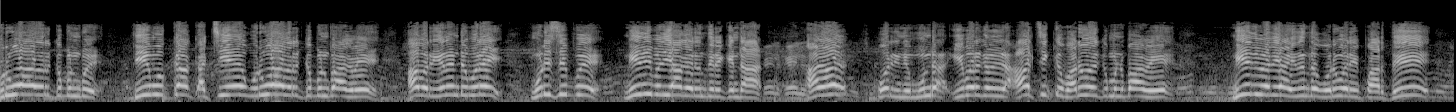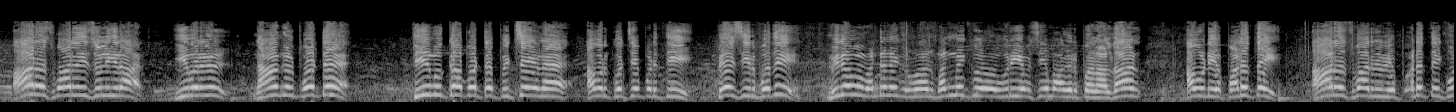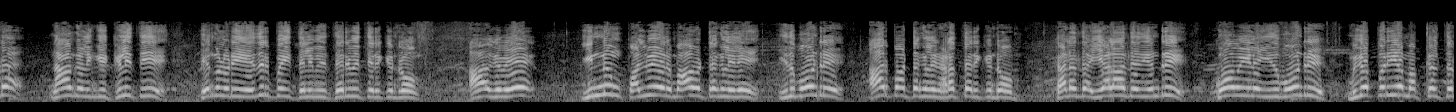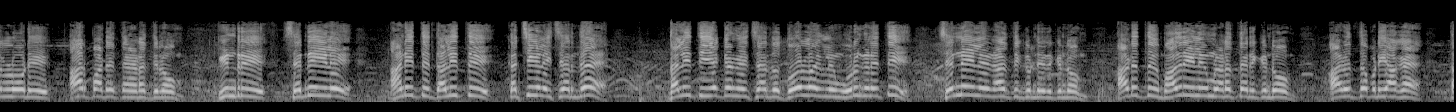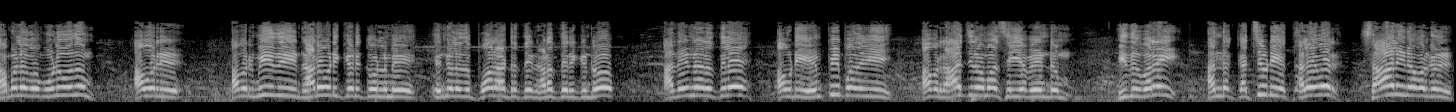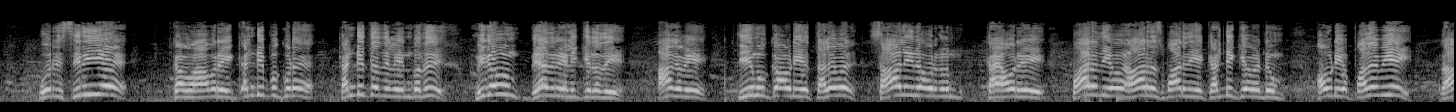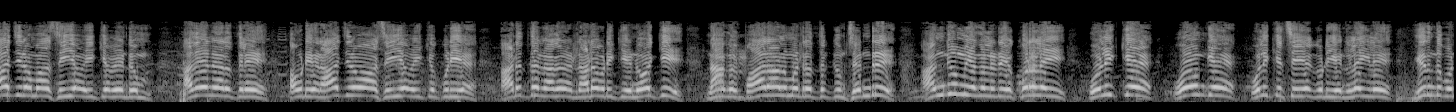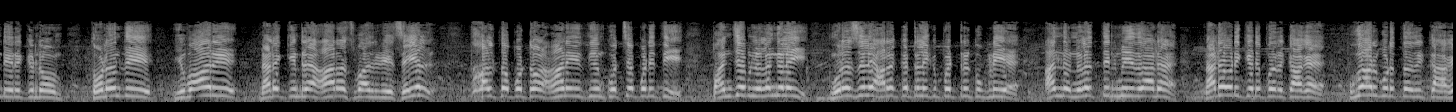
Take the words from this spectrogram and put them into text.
உருவாவதற்கு முன்பு திமுக கட்சியே உருவாவதற்கு முன்பாகவே அவர் இரண்டு முறை முனிசிப்பு நீதிபதியாக இருந்திருக்கின்றார். ஆனால் ஒரு முன்ன இவர்கள் ஆட்சிக்கு வருவதற்கு முன்பாகவே நீதிபதியாக இருந்த ஒருவரை பார்த்து ஆர் எஸ் பாரதி சொல்லுகிறார் இவர்கள் நாங்கள் போட்ட திமுக போட்ட பிச்சை என அவர் கொச்சைப்படுத்தி பேசியிருப்பது மிகவும் வண்டனைக்கு வ- வன்மைக்கு உரிய விஷயமாக இருப்பதனால்தான் அவருடைய படத்தை ஆர் எஸ் பாரதியுடைய படத்தை கூட நாங்கள் இங்கு கிழித்து எங்களுடைய எதிர்ப்பை தெளிவி தெரிவித்திருக்கின்றோம். ஆகவே இன்னும் பல்வேறு மாவட்டங்களிலே இதுபோன்று ஆர்ப்பாட்டங்களை நடத்த இருக்கின்றோம் கடந்த ஏழாம் தேதி என்று கோவையில் இதுபோன்று மிகப்பெரிய மக்கள் திரளோடு ஆர்ப்பாட்டத்தை நடத்தினோம். இன்று சென்னையிலே அனைத்து தலித்து கட்சிகளைச் சேர்ந்த தலித்து இயக்கங்களைச் சேர்ந்த தோழர்களையும் ஒருங்கிணைத்து சென்னையிலே நடத்தி கொண்டிருக்கின்றோம். அடுத்து மதுரையிலும் நடத்த இருக்கின்றோம் அடுத்தபடியாக தமிழகம் முழுவதும் அவர் அவர் மீது நடவடிக்கை எடுக்கவில்லை எங்களது போராட்டத்தை நடத்த இருக்கின்றோம் அதே நேரத்தில் அவருடைய எம்பி பதவியை அவர் ராஜினாமா செய்ய வேண்டும். இதுவரை அந்த கட்சியுடைய தலைவர் ஸ்டாலின் அவர்கள் ஒரு சிறிய அவரை கண்டிப்பு கூட கண்டித்ததில்லை என்பது மிகவும் வேதனை அளிக்கிறது. ஆகவே திமுகவுடைய தலைவர் ஸ்டாலின் அவர்களும் அவரை பாரதி ஆர் எஸ் பாரதியை கண்டிக்க வேண்டும். அவருடைய பதவியை ராஜினாமா செய்ய வைக்க வேண்டும். அதே நேரத்திலே அவருடைய ராஜினாமா செய்ய வைக்கக்கூடிய அடுத்த நடவடிக்கையை நோக்கி நாங்கள் பாராளுமன்றத்திற்கும் சென்று அங்கும் எங்களுடைய குரலை ஒழிக்க ஓங்க ஒழிக்க செய்யக்கூடிய நிலையிலே இருந்து கொண்டிருக்கின்றோம். தொடர்ந்து இவ்வாறு நடக்கின்ற ஆர் எஸ் பாரதியுடைய செயல் தாழ்த்தப்பட்டோர் ஆணையத்தையும் கொச்சப்படுத்தி பஞ்சம் நிலங்களை முரசிலை அறக்கட்டளைக்கு பெற்றிருக்கக்கூடிய அந்த நிலத்தின் மீதான நடவடிக்கை எடுப்பதற்காக புகார் கொடுத்ததற்காக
